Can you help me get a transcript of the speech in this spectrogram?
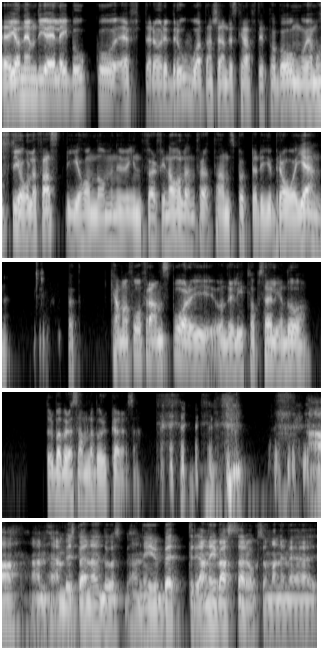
Eh, jag nämnde ju LA Boko efter Örebro att han kändes kraftigt på gång och jag måste ju hålla fast vid honom nu inför finalen för att han spurtade ju bra igen. kan man få framspår i, under Elitloppshelgen då, då är det bara att börja samla burkar alltså. ja, han, han blir spännande då. Han är ju bättre, han är vassare också om han är med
